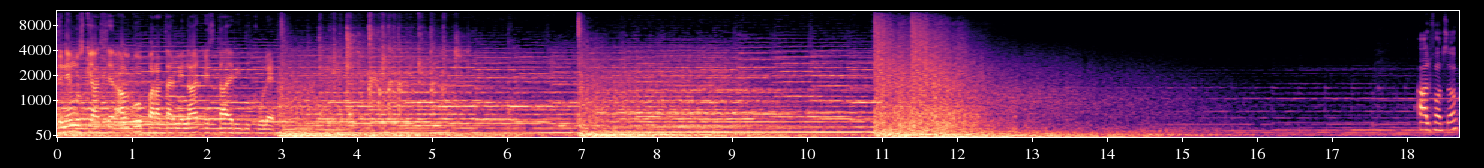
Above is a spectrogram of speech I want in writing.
Tenemos que hacer algo para terminar esta ridiculez. Alfonso,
